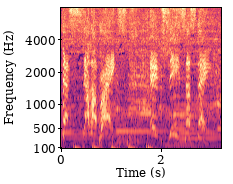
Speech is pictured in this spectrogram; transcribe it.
that celebrates in Jesus' name.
